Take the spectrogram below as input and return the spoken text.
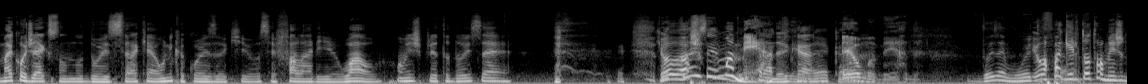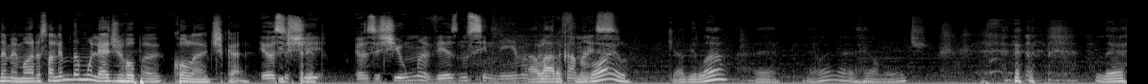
Michael Jackson no 2, será que é a única coisa que você falaria? Uau, Homem de Preto 2 é. Que eu acho é uma merda, fraquinho, cara. né, É uma merda. Dois é muito. Eu apaguei ele totalmente da memória, eu só lembro da mulher de roupa colante, cara. Eu de assisti, preto. eu assisti uma vez no cinema A pra Lara nunca Flynn mais. Boyle, que é a vilã, é, ela é realmente. né?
